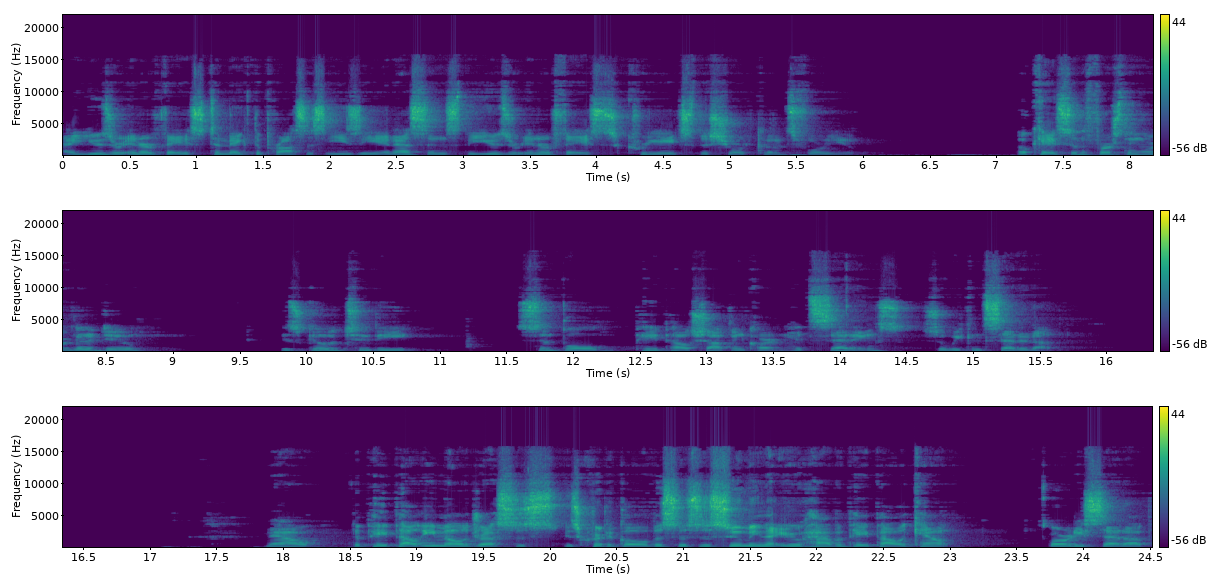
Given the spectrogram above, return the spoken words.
a user interface to make the process easy. In essence, the user interface creates the shortcodes for you. Okay, so the first thing we're going to do is go to the simple PayPal shopping cart and hit settings so we can set it up. Now, the PayPal email address is, is critical. This is assuming that you have a PayPal account already set up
